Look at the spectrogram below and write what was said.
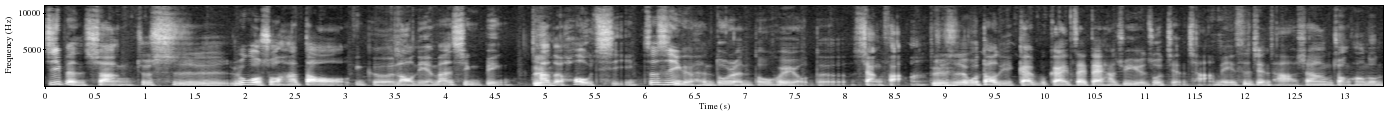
基本上就是，如果说他到一个老年慢性病，他的后期，这是一个很多人都会有的想法嘛，就是我到底该不该再带他去医院做检查？每一次检查好像状况都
